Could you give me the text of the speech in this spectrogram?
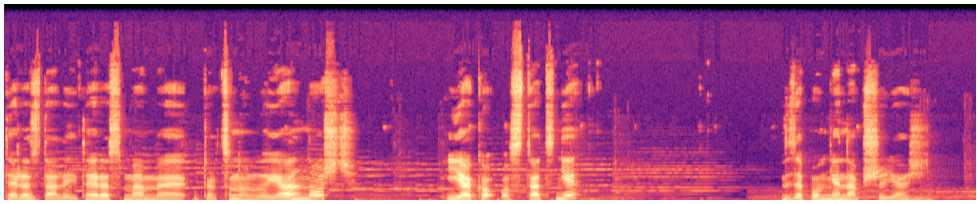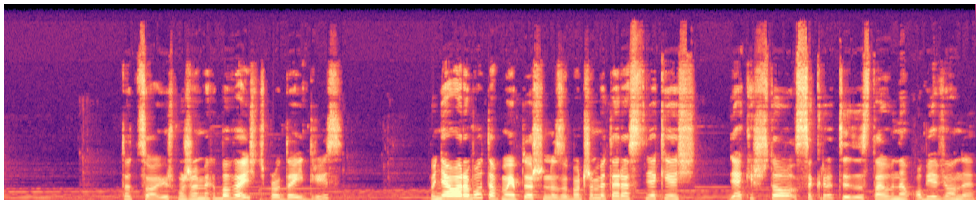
Teraz dalej. Teraz mamy utraconą lojalność. I jako ostatnie zapomniana przyjaźń. To co, już możemy chyba wejść, prawda Idris? Wspaniała robota, moja ptaszyno. Zobaczymy teraz jakieś, jakież to sekrety zostały nam objawione.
